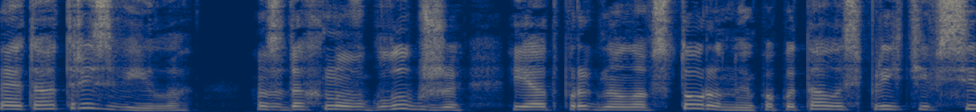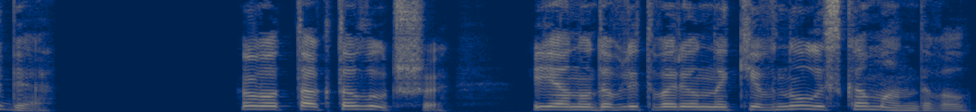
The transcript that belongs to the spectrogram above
Это отрезвило. Вздохнув глубже, я отпрыгнула в сторону и попыталась прийти в себя. «Вот так-то лучше», — Ян удовлетворенно кивнул и скомандовал.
